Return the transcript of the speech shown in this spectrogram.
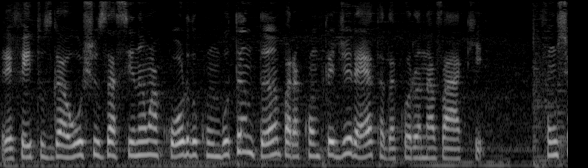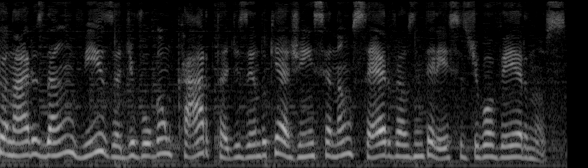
Prefeitos gaúchos assinam acordo com Butantan para compra direta da Coronavac. Funcionários da Anvisa divulgam carta dizendo que a agência não serve aos interesses de governos.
